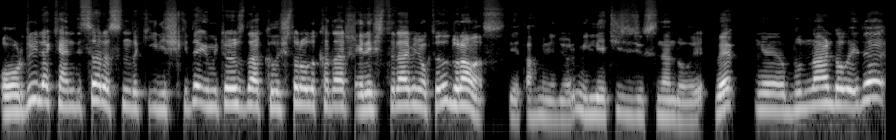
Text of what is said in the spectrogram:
orduyla kendisi arasındaki ilişkide Ümit Özdağ Kılıçdaroğlu kadar eleştirel bir noktada duramaz diye tahmin ediyorum milliyetçi çizgisinden dolayı. Ve e, bunlar dolayı da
